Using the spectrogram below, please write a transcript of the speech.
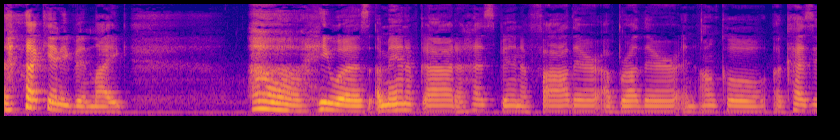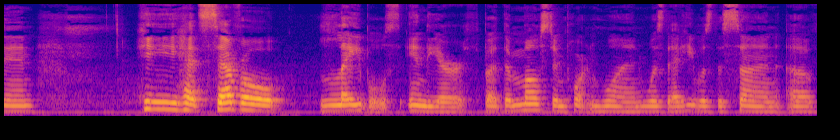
i can't even like oh he was a man of god a husband a father a brother an uncle a cousin. He had several labels in the earth but the most important one was that he was the son of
